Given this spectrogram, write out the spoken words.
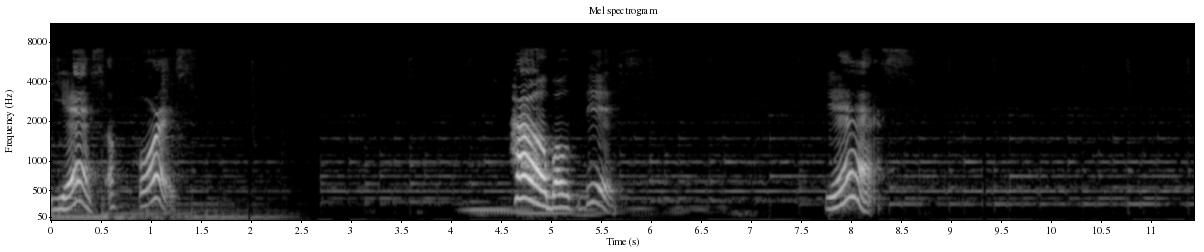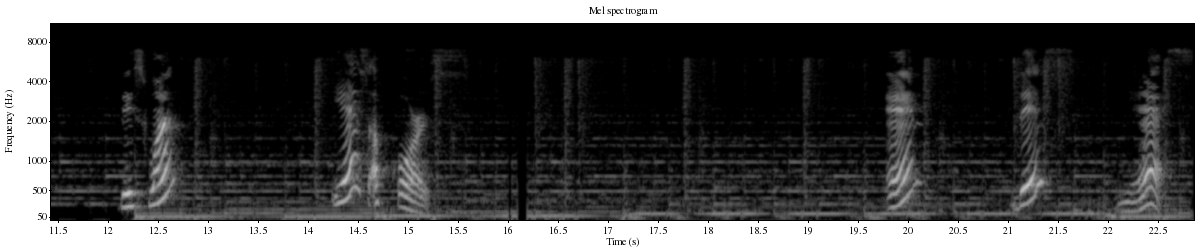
Yes, of course. How about this? Yes. This one? Yes, of course. And this? Yes.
